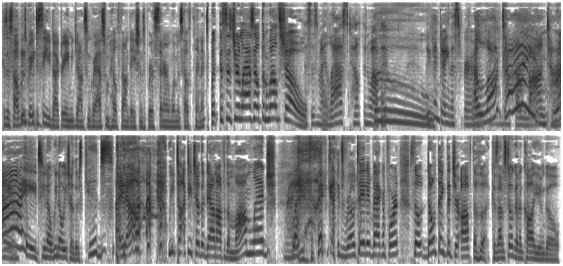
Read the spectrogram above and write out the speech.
Because it's always great to see you, Dr. Amy Johnson Grass from Health Foundations Birth Center and Women's Health Clinics. But this is your last Health and Wealth show. This is my last health and wealth. I- Ooh. We've been doing this for A long time. A long time. Right. You know, we know each other's kids. I know. we talked each other down off of the mom ledge. Right. Like, it's rotated back and forth. So don't think that you're off the hook because I'm still going to call you and go,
